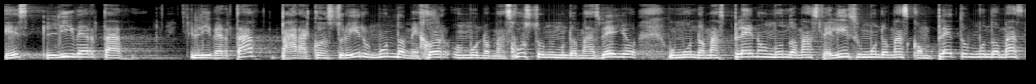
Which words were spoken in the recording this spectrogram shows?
es libertad. Libertad para construir un mundo mejor, un mundo más justo, un mundo más bello, un mundo más pleno, un mundo más feliz, un mundo más completo, un mundo más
